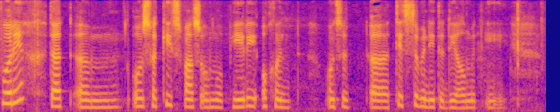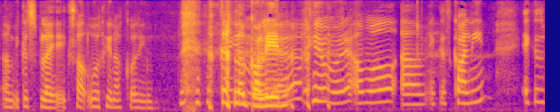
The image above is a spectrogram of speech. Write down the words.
voorreg dat ehm um, ons gekies was om op hierdie oggend ons uh, testimony te deel met u. Ehm um, ek is bly ek sal ook hier na Colleen. Hallo Colleen. Goeiemôre almal. Ehm um, ek is Colleen. Ek is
